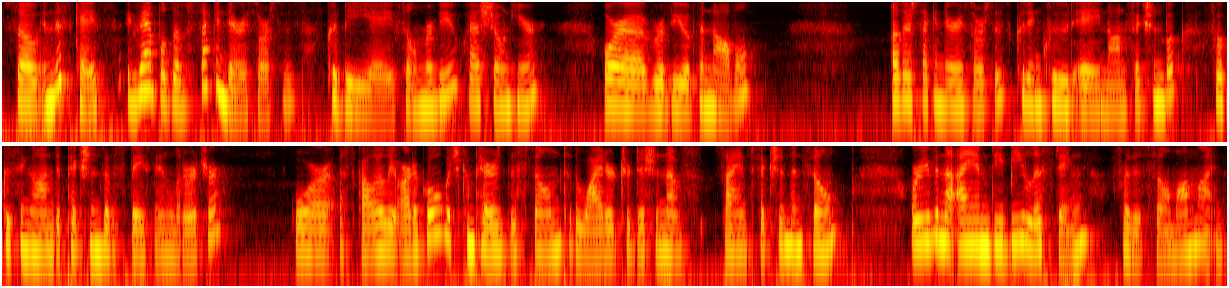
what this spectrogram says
So in this case, examples of secondary sources could be a film review, as shown here, or a review of the novel. Other secondary sources could include a nonfiction book focusing on depictions of space in literature, or a scholarly article which compares this film to the wider tradition of science fiction and film, or even the IMDb listing for this film online.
